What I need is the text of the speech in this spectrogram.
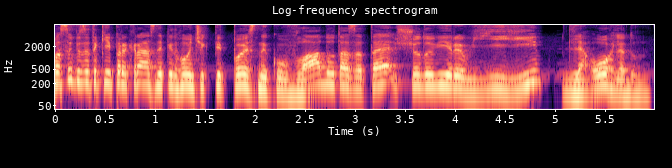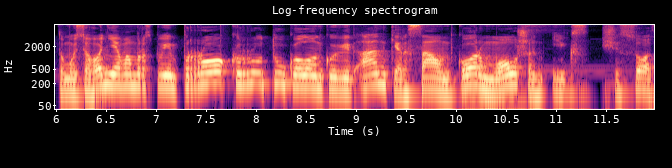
Спасибі за такий прекрасний підгончик підписнику владу та за те, що довірив її для огляду. Тому сьогодні я вам розповім про круту колонку від Anker Soundcore Motion X600.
